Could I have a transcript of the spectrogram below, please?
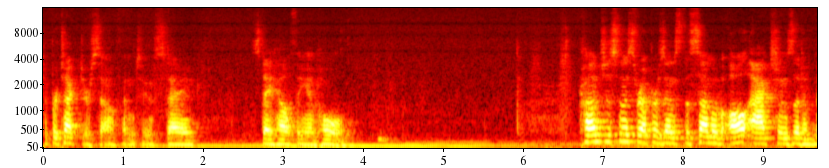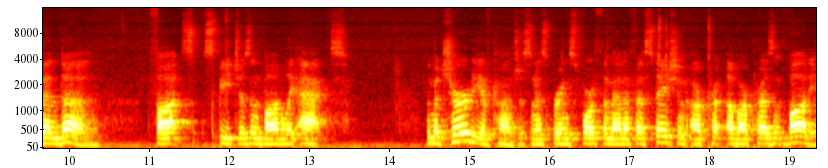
to protect yourself and to stay, stay healthy and whole. Consciousness represents the sum of all actions that have been done thoughts, speeches, and bodily acts. The maturity of consciousness brings forth the manifestation of our present body,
